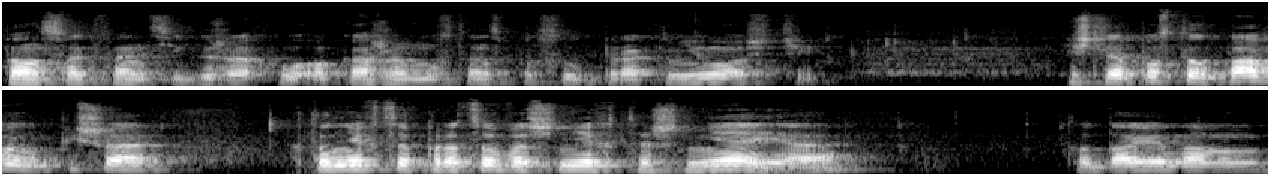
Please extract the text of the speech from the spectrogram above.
konsekwencji grzechu, okaże mu w ten sposób brak miłości. Jeśli apostoł Paweł pisze, kto nie chce pracować, niech też nie je, to daje nam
